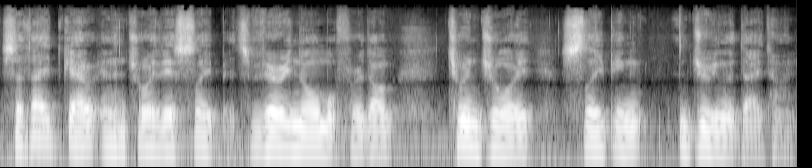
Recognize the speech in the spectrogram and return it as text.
So they'd go and enjoy their sleep. It's very normal for a dog to enjoy sleeping during the daytime.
